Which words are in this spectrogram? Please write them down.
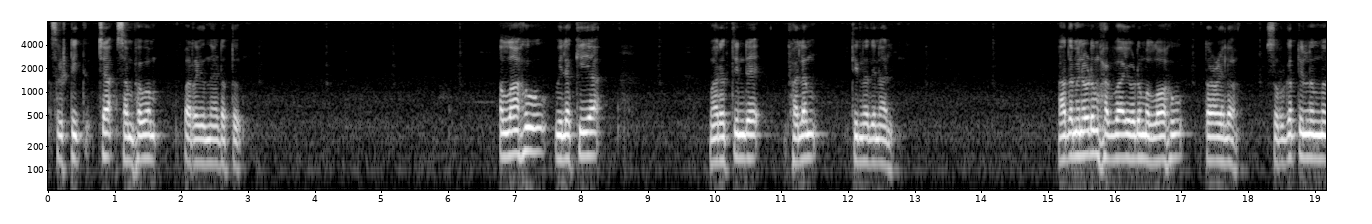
സൃഷ്ടിച്ച സംഭവം പറയുന്നിടത്ത് അള്ളാഹു വിലക്കിയ മരത്തിന്റെ ഫലം തിന്നതിനാൽ ആദമിനോടും ഹവ്വായോടും അള്ളാഹു താഴല സ്വർഗത്തിൽ നിന്ന്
